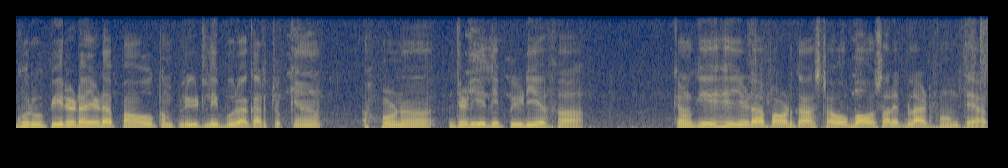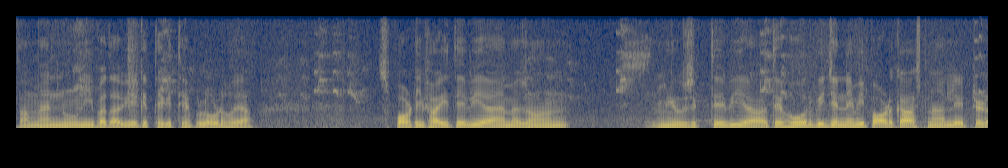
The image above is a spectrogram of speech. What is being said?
ਗੁਰੂ ਪੀਰੀਅਡ ਆ ਜਿਹੜਾ ਆਪਾਂ ਉਹ ਕੰਪਲੀਟਲੀ ਪੂਰਾ ਕਰ ਚੁੱਕੇ ਆ ਹੁਣ ਜਿਹੜੀ ਇਹਦੀ ਪੀਡੀਐਫ ਆ, ਕਿਉਂਕਿ ਇਹ ਜਿਹੜਾ ਪੌਡਕਾਸਟ ਆ, ਉਹ ਬਹੁਤ ਸਾਰੇ ਪਲੇਟਫਾਰਮ ਤੇ ਆ, ਤਾਂ ਮੈਨੂੰ ਨਹੀਂ ਪਤਾ ਵੀ ਇਹ ਕਿੱਥੇ ਕਿੱਥੇ ਅਪਲੋਡ ਹੋਇਆ। ਸਪੋਟੀਫਾਈ ਤੇ ਵੀ ਆ, Amazon ਮਿਊਜ਼ਿਕ ਤੇ ਵੀ ਆ, ਤੇ ਹੋਰ ਵੀ ਜਿੰਨੇ ਵੀ ਪੌਡਕਾਸਟ ਨਾਲ ਰਿਲੇਟਡ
